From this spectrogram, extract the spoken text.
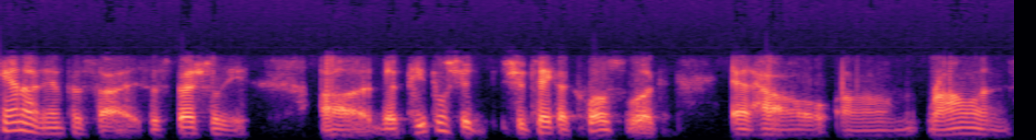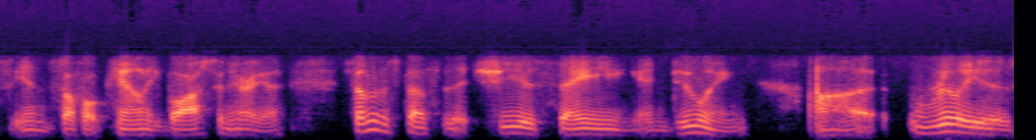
cannot emphasize, especially, uh, that people should should take a close look at how um, Rollins in Suffolk County, Boston area, some of the stuff that she is saying and doing uh, really is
